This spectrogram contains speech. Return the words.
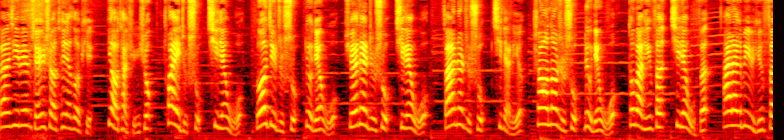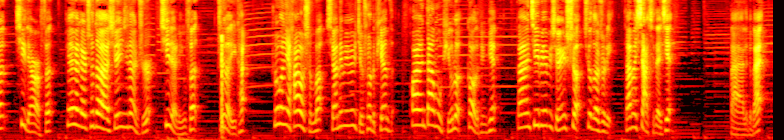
本期编选预社推荐作品《要探寻凶》，创意指数七点五，逻辑指数六点五，悬念指数七点五，反转指数七点零，上当指数六点五，豆瓣评分七点五分，i like BB 评分七点二分，片片给出的悬疑鸡蛋值七点零分，值得一看。如果你还有什么想听片片解说的片子，欢迎弹幕评论告诉片片。本期片片选预社就到这里，咱们下期再见，拜了个拜。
